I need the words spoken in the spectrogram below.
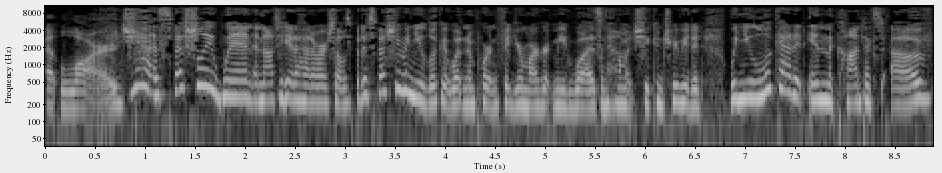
at large. Yeah, especially when, and not to get ahead of ourselves, but especially when you look at what an important figure Margaret Mead was and how much she contributed, when you look at it in the context of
